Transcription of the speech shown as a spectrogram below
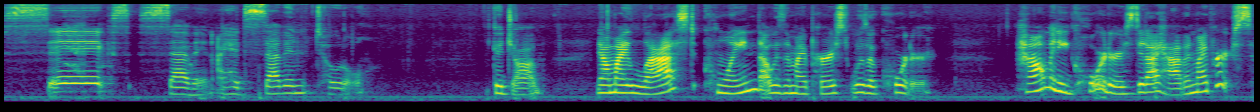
six, seven. I had seven total. Good job. Now my last coin that was in my purse was a quarter. How many quarters did I have in my purse?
